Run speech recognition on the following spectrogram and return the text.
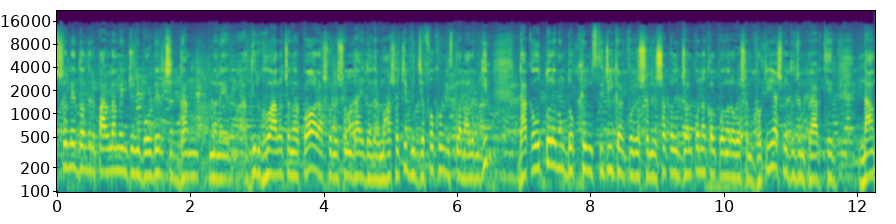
আসলে দলের পার্লামেন্টারি বোর্ডের সিদ্ধান্ত মানে দীর্ঘ আলোচনার পর আসলে সন্ধ্যায় দলের মহাসচিব মির্জা ফখরুল ইসলাম আলমগীর, ঢাকা উত্তর এবং দক্ষিণ সিটি কর্পোরেশনের সকল জল্পনা কল্পনার অবসান ঘটিয়ে আসলে দুজন প্রার্থীর নাম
